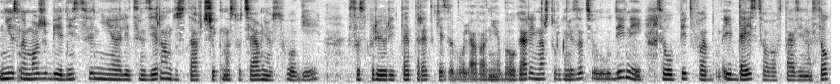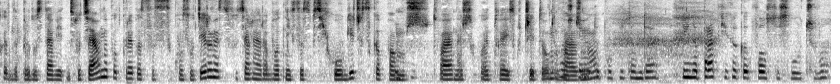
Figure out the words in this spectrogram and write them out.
Ние сме, може би, единствения лицензиран доставчик на социални услуги с приоритет редки заболявания. България и нашата организация от години се опитва и действа в тази насока да предостави социална подкрепа с консултиране с социален работник, с психологическа помощ. Това е нещо, което е изключително Това важно. Това ще да попитам, да. И на практика какво се случва?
